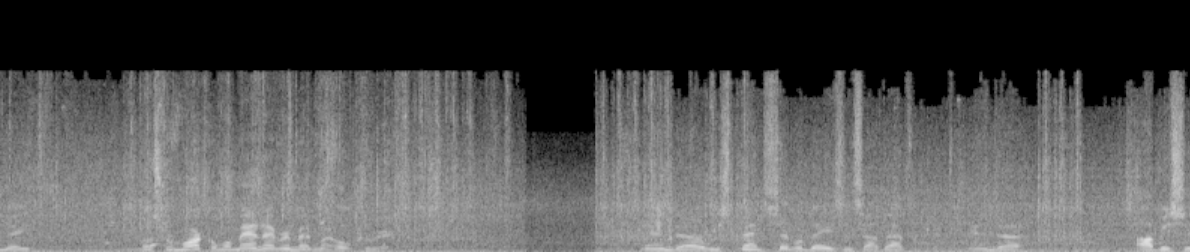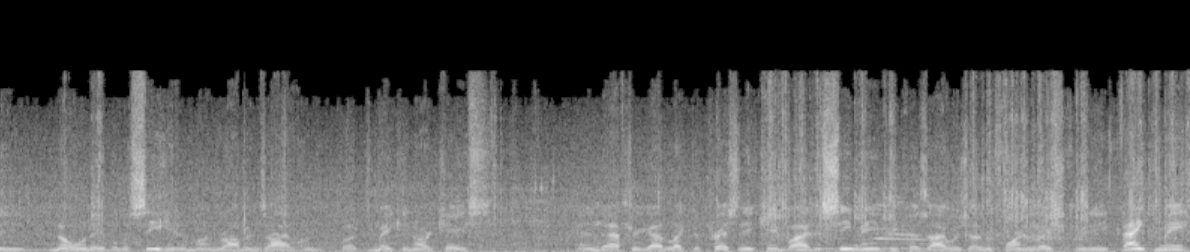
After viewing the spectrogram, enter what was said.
me. Most remarkable man I ever met in my whole career. And uh, we spent several days in South Africa. And uh, obviously no one able to see him on Robben Island, but making our case. And after he got elected president, he came by to see me because I was on the Foreign Relations Committee. He thanked me,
